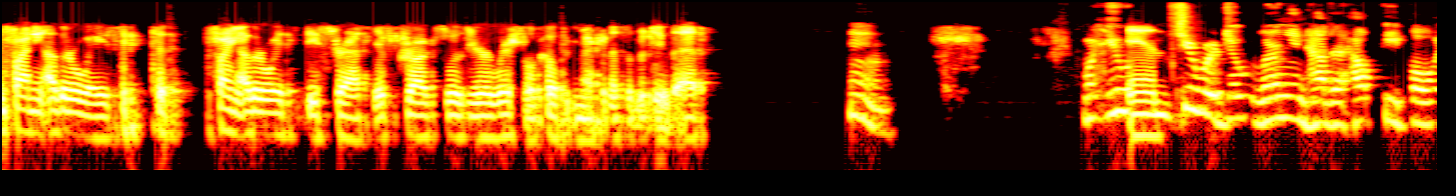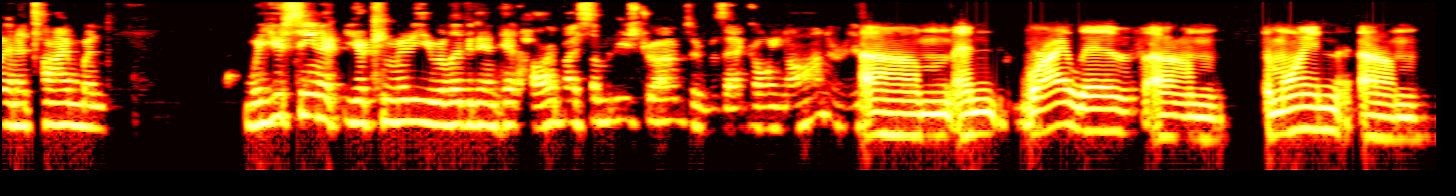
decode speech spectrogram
and finding other ways to, to finding other ways to de-stress. If drugs was your original coping mechanism to do that, Hmm. Well, you and you were do, learning how to help people in a time when were you seeing a, your community you were living in hit hard by some of these drugs, or was that going on? Or is, Um, and where I live, um, Des Moines, um,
